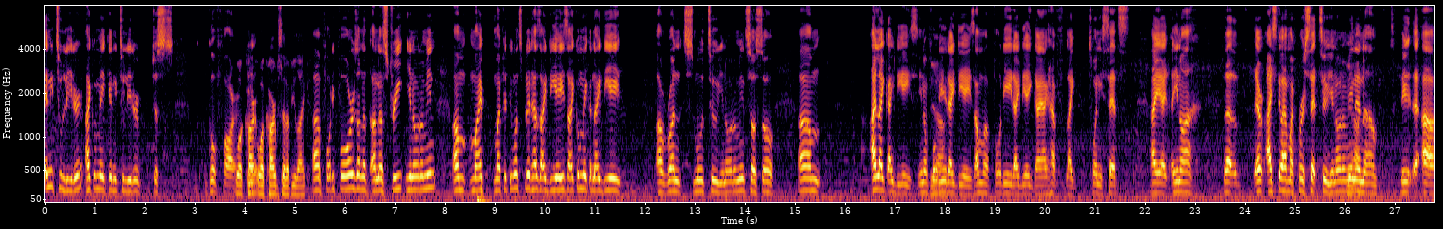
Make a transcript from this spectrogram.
any two liter. I could make any two liter just go far. what car know? what carb setup you like? um, 44s on a on a street. You know what I mean? Um, my my 51 split has IDAs. I could make an IDA uh, run smooth too. You know what I mean? So so, um, I like IDAs. You know, 48 IDAs. I'm a 48 IDA guy. I have like 20 sets. I, I you know, the, I still have my first set too. You know what I mean? Yeah. And um, the uh.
